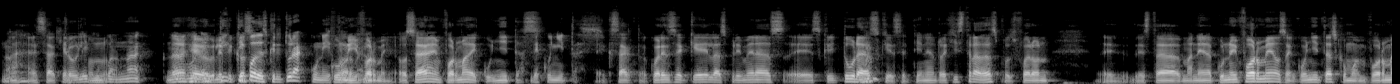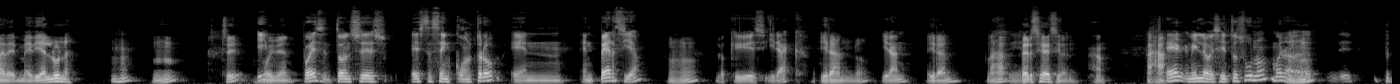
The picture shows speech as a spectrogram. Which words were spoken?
¿no? Ajá, exacto. Jeroglífico, Un- bueno, no era, no era tipo de escritura cuneiforme. Cuneiforme, o sea, en forma de cuñitas. De cuñitas. Exacto. Acuérdense que las primeras eh, escrituras que se tienen registradas, pues fueron eh, de esta manera cuneiforme, o sea, en cuñitas como en forma de media luna. Sí, Y, muy bien. Pues entonces, este se encontró en, en Persia, lo que hoy es Irak, Irán, ¿no? Irán. Irán. Ajá. Sí. Persia es Irán. Ajá. Ajá. En 1901, bueno, Ujú. eh, p-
